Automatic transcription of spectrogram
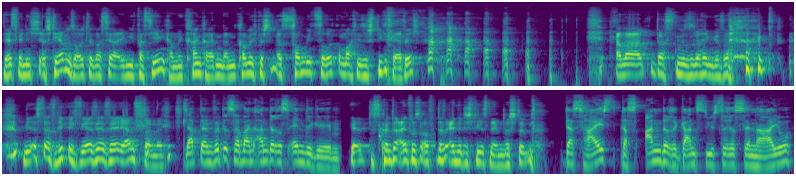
selbst wenn ich sterben sollte, was ja irgendwie passieren kann mit Krankheiten, dann komme ich bestimmt als Zombie zurück und mache dieses Spiel fertig. Aber das nur so dahin gesagt. Mir ist das wirklich sehr, sehr, sehr ernst damit. Ich glaube, dann wird es aber ein anderes Ende geben. Ja, das könnte Einfluss auf das Ende des Spiels nehmen, das stimmt. Das heißt, das andere ganz düstere Szenario,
